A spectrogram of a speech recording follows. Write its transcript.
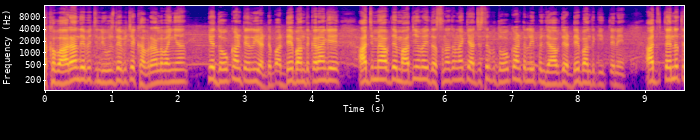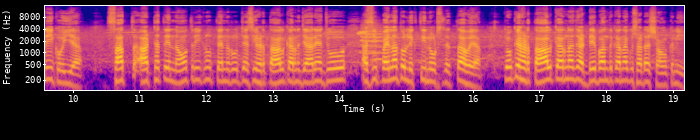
ਅਖਬਾਰਾਂ ਦੇ ਵਿੱਚ, ਨਿਊਜ਼ ਦੇ ਵਿੱਚ ਖਬਰਾਂ ਲਵਾਈਆਂ ਕਿ 2 ਘੰਟੇ ਲਈ ਅੱਡ, ਅੱਡੇ ਬੰਦ ਕਰਾਂਗੇ। ਅੱਜ ਮੈਂ ਆਪਦੇ ਮਾਧਿਅਮ ਰਾਹੀਂ ਦੱਸਣਾ ਚਾਹੁੰਦਾ ਕਿ ਅੱਜ ਸਿਰਫ 2 ਘੰਟੇ ਲਈ ਪੰਜਾਬ ਦੇ ਅੱਡੇ ਬੰਦ ਕੀਤੇ ਨੇ। ਅੱਜ 3 ਤਰੀਕ ਹੋਈ ਆ। 7 8 ਤੇ 9 ਤਰੀਕ ਨੂੰ ਤਿੰਨ ਰੋਜ਼ ਅਸੀਂ ਹੜਤਾਲ ਕਰਨ ਜਾ ਰਹੇ ਹਾਂ, ਜੋ ਅਸੀਂ ਪਹਿਲਾਂ ਤੋਂ ਲਿਖਤੀ ਨੋਟਿਸ ਦਿੱਤਾ ਹੋਇਆ। ਕਿਉਂਕਿ ਹੜਤਾਲ ਕਰਨਾ ਜਾਂ ਅੱਡੇ ਬੰਦ ਕਰਨਾ ਕੋਈ ਸਾਡਾ ਸ਼ੌਂਕ ਨਹੀਂ।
